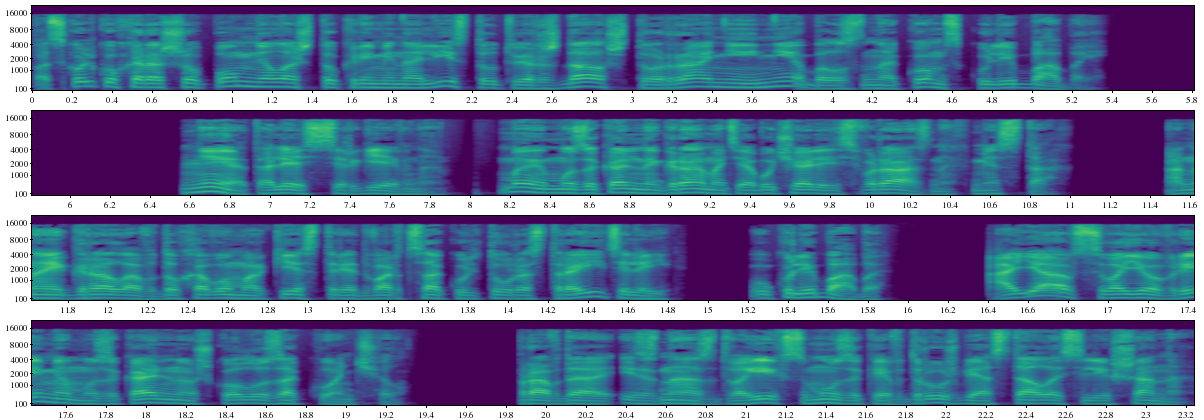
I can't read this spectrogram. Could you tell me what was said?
поскольку хорошо помнила, что криминалист утверждал, что ранее не был знаком с Кулибабой. «Нет, Олеся Сергеевна, мы музыкальной грамоте обучались в разных местах. Она играла в духовом оркестре Дворца культуры строителей у Кулибабы, а я в свое время музыкальную школу закончил. Правда, из нас двоих с музыкой в дружбе осталась лишь она.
